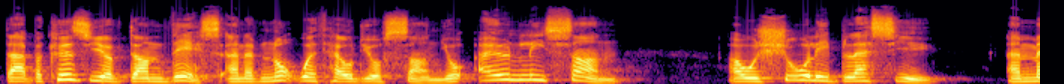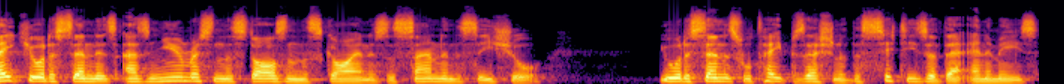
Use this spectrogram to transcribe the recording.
that because you have done this and have not withheld your son, your only son, I will surely bless you and make your descendants as numerous as the stars in the sky and as the sand in the seashore. Your descendants will take possession of the cities of their enemies,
